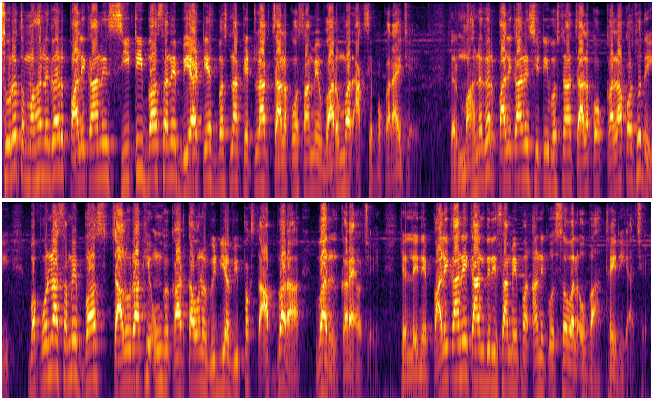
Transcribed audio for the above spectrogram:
સુરત મહાનગરપાલિકાની સિટી બસ અને બીઆરટીએસ બસના કેટલાક ચાલકો સામે વારંવાર આક્ષેપો કરાય છે. ત્યારે મહાનગરપાલિકાની સિટી બસના ચાલકો કલાકો સુધી બપોરના સમયે બસ ચાલુ રાખી ઊંઘ કાઢતા હોવાનો વીડિયો વિપક્ષ આપ દ્વારા વાયરલ કરાયો છે જે લઈને પાલિકાની કામગીરી સામે પણ અનેકો સવાલ ઊભા થઈ રહ્યા છે.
